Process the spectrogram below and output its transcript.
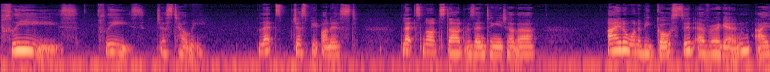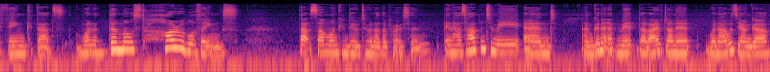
please, please just tell me. Let's just be honest. Let's not start resenting each other. I don't want to be ghosted ever again. I think that's one of the most horrible things that someone can do to another person. it has happened to me, and I'm gonna admit that I've done it when I was younger.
